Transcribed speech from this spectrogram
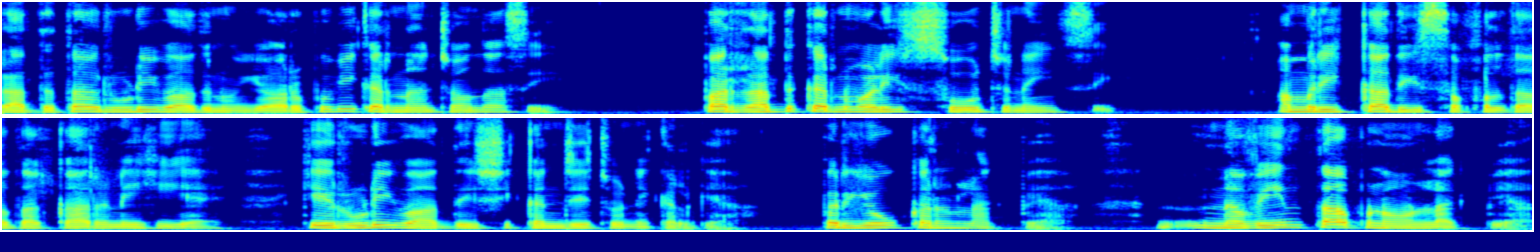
ਰੱਦ ਤਾਂ ਰੂੜੀਵਾਦ ਨੂੰ ਯੂਰਪ ਵੀ ਕਰਨਾ ਚਾਹੁੰਦਾ ਸੀ, ਪਰ ਰੱਦ ਕਰਨ ਵਾਲੀ ਸੋਚ ਨਹੀਂ ਸੀ। ਅਮਰੀਕਾ ਦੀ ਸਫਲਤਾ ਦਾ ਕਾਰਨ ਇਹੀ ਹੈ ਕਿ ਰੂੜੀਵਾਦ ਦੇ ਸ਼ਿਕੰਜੇ 'ਚੋਂ ਨਿਕਲ ਗਿਆ, ਪ੍ਰਯੋਗ ਕਰਨ ਲੱਗ ਪਿਆ, ਨਵੀਨਤਾ ਅਪਣਾਉਣ ਲੱਗ ਪਿਆ।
